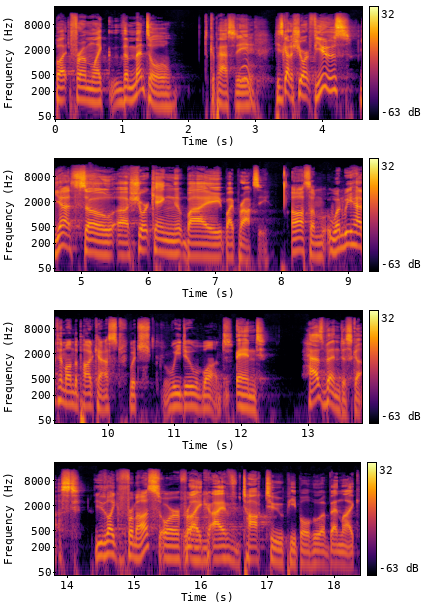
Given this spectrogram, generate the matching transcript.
but from like the mental capacity, Hmm. he's got a short fuse. yes. So uh, short king by by proxy, awesome. When we have him on the podcast, which we do want, and has been discussed. you like from us or from like I've talked to people who have been like,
